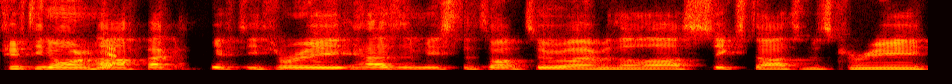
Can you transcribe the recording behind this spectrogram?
59 and a half back to 53, hasn't missed the top two over the last six starts of his career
